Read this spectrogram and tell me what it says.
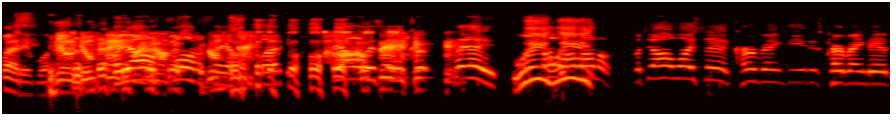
funny, boy. Yo, yo, But facts, y'all. Florida Yo, fans facts. are funny. They always say, Facts. hey, we hold on, we hold on. But y'all always say Kirby ain't did this, Kirby ain't did,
